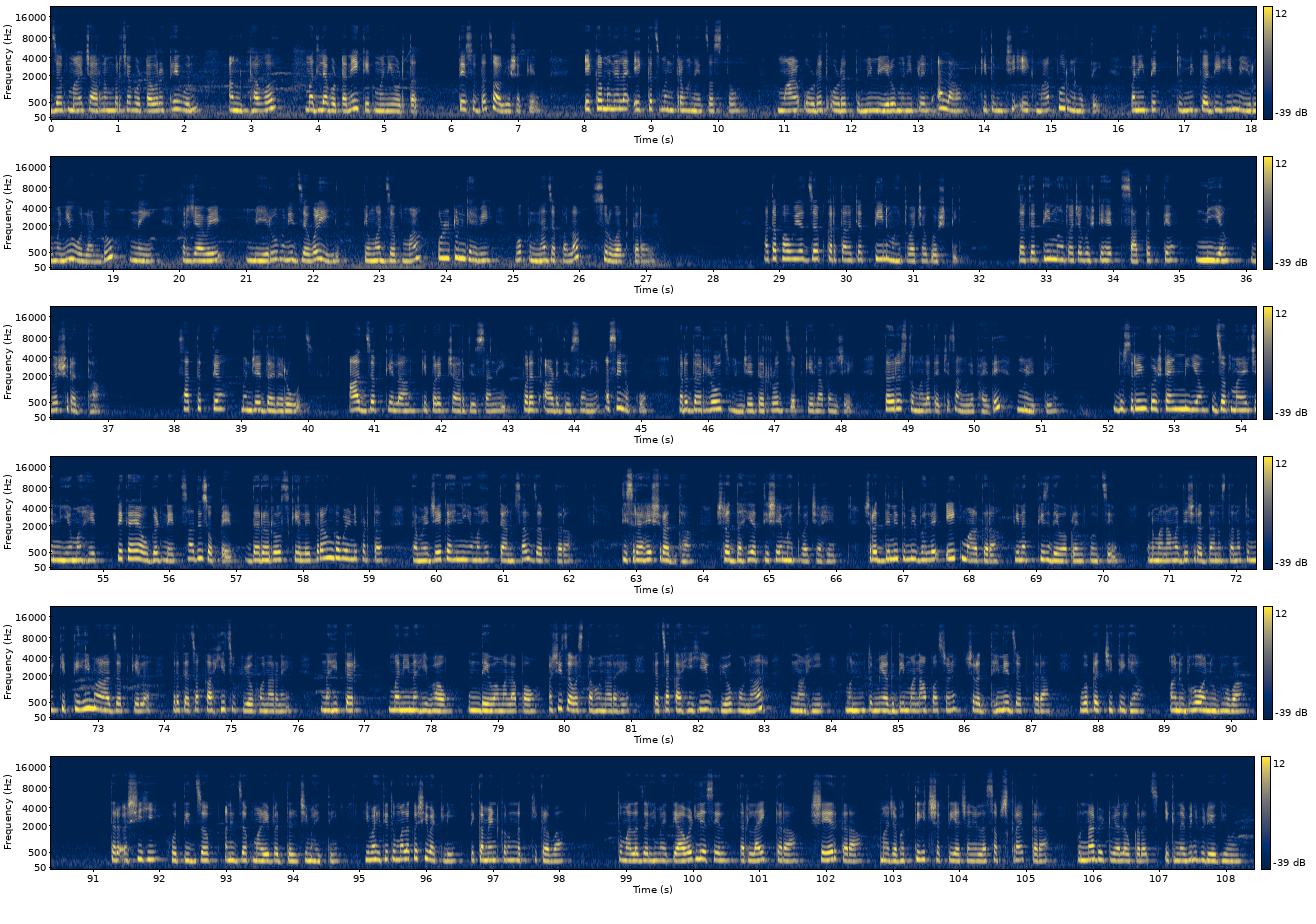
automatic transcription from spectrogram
जपमाळ चार नंबरच्या बोटावर ठेवून अंगठा व मधल्या बोटाने एक एक मणी ओढतात. ते सुद्धा चालू शकेल. एका मण्याला एकच मंत्र म्हणायचा असतो. माळ ओढत ओढत तुम्ही मेरूमणीपर्यंत आला की तुमची एक माळ पूर्ण होते. पण इथे तुम्ही कधीही मेरूमणी ओलांडू नये. तर ज्यावेळी मेरूमणी जवळ येईल तेव्हा जपमाळ उलटून घ्यावी. व पुन्हा जपाला सुरुवात करावी. आता पाहूया जप करतानाच्या तीन महत्त्वाच्या गोष्टी. तर त्या तीन महत्त्वाच्या गोष्टी आहेत सातत्य नियम व श्रद्धा. सातत्य म्हणजे दररोज. आज जप केला की परत चार दिवसांनी परत आठ दिवसांनी असे नको. तर दररोज म्हणजे दररोज जप केला पाहिजे. तरच तुम्हाला त्याचे चांगले फायदे मिळतील. दुसरी गोष्ट आहे नियम. जपमाळ्याचे नियम आहेत ते काही अवघड नाहीत. साधे सोपे आहेत. दररोज केले तर अंगवळणी पडतात. त्यामुळे जे काही नियम आहेत त्यानुसार जप करा. तिसरे आहे श्रद्धा. श्रद्धा ही अतिशय महत्त्वाची आहे. श्रद्धेने तुम्ही भले एक माळ करा ती नक्कीच देवापर्यंत पोहोचेल. पण मनामध्ये श्रद्धा नसताना तुम्ही कितीही माळा जप केलं तर त्याचा काहीच उपयोग होणार नाही. नाहीतर मनी नाही भाव. देवा मला पाव अशीच अवस्था होणार आहे. त्याचा काहीही उपयोग होणार नाही. म्हणून तुम्ही अगदी मनापासून श्रद्धेने जप करा व प्रचिती घ्या. अनुभव अनुभवा. तर अशी ही होती जप आणि जपमाळेबद्दलची माहिती. ही माहिती तुम्हाला कशी वाटली ते कमेंट करून नक्की कळवा. तुम्हाला जर ही माहिती आवडली असेल तर लाईक करा शेअर करा. माझ्या भक्तिहित शक्ती या चॅनेलला सबस्क्राईब करा. पुन्हा भेटूया लवकरच एक नवीन व्हिडिओ घेऊन.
